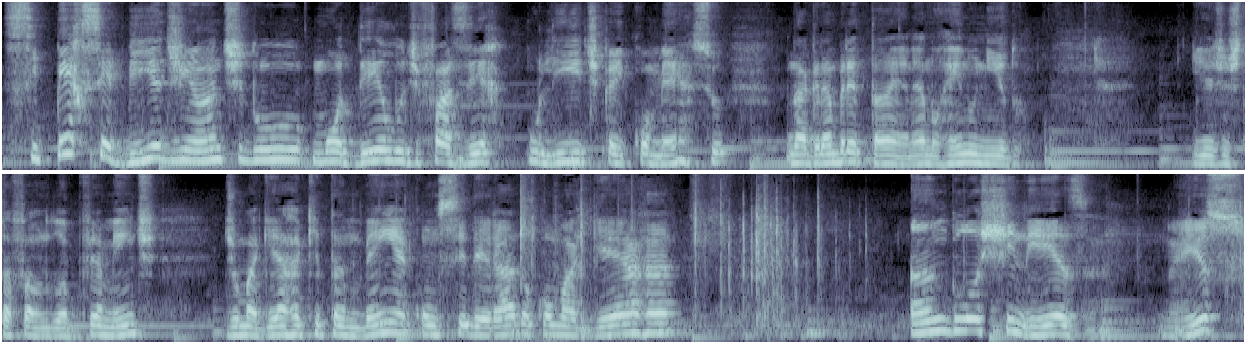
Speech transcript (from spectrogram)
se percebia diante do modelo de fazer política e comércio na Grã-Bretanha, né, no Reino Unido. E a gente está falando, obviamente, de uma guerra que também é considerada como a guerra anglo-chinesa, não é isso?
